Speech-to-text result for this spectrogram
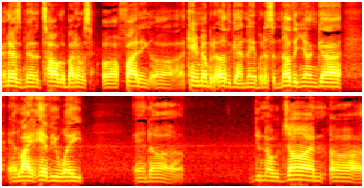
and there's been a talk about him uh, fighting. Uh, I can't remember the other guy name, but it's another young guy in light heavyweight, and uh, you know Jon uh,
